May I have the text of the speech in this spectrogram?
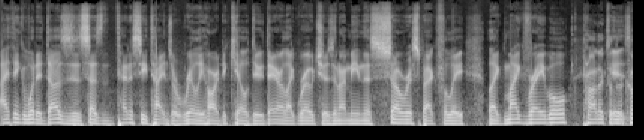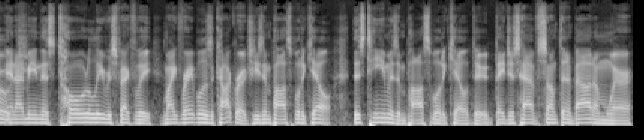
I think what it does is it says the Tennessee Titans are really hard to kill, dude. They are like roaches, and I mean this so respectfully. Like Mike Vrabel, Product of their is- coach. and I mean this totally respectfully. Mike Vrabel is a cockroach. He's impossible to kill. This team is impossible to kill, dude. They just have something about them where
